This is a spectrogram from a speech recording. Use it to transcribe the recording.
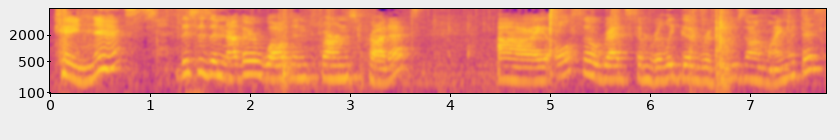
Okay, next, this is another Walden Farms product. I also read some really good reviews online with this.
